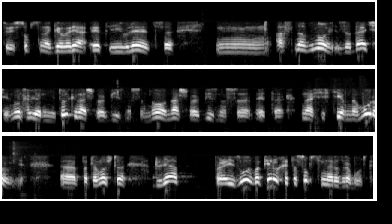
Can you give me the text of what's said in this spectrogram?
То есть, собственно говоря, это является основной задачей, ну, наверное, не только нашего бизнеса, но нашего бизнеса это на системном уровне, э, потому что для производ... Во-первых, это собственная разработка.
